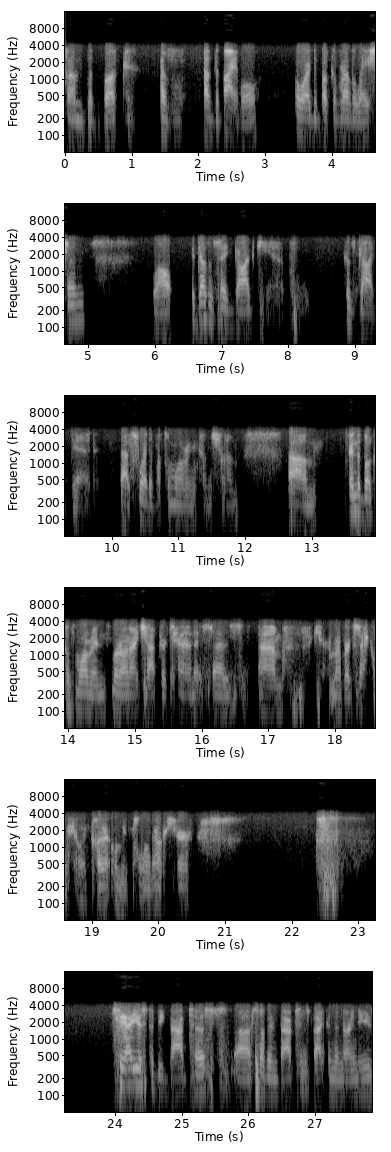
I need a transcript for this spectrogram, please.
from the book of of the Bible or the book of Revelation, well, it doesn't say God can't, because God did. That's where the Book of Mormon comes from. Um, in the Book of Mormon, Moroni chapter 10, it says, um, I can't remember exactly how I put it. Let me pull it out here. See, I used to be Baptist, uh, Southern Baptist back in the 90s.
